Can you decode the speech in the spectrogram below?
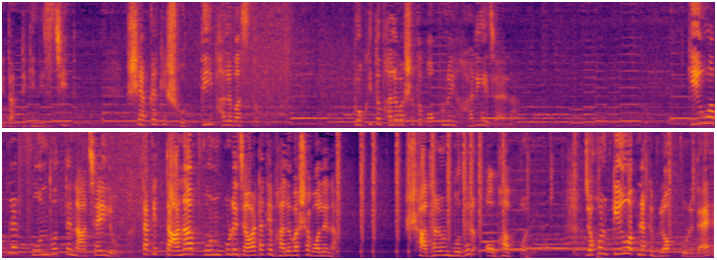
কিন্তু আপনি কি নিশ্চিত সে আপনাকে সত্যিই ভালোবাসত? প্রকৃত ভালোবাসা তো কখনোই হারিয়ে যায় না। কেউ আপনার ফোন ধরতে না চাইলেও তাকে টানা ফোন করে যাওয়াটাকে ভালোবাসা বলে না। সাধারণ বোধের অভাব বলে। যখন কেউ আপনাকে ব্লক করে দেয়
